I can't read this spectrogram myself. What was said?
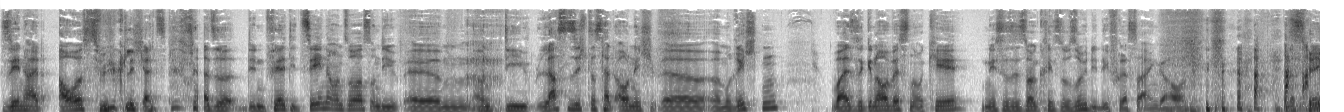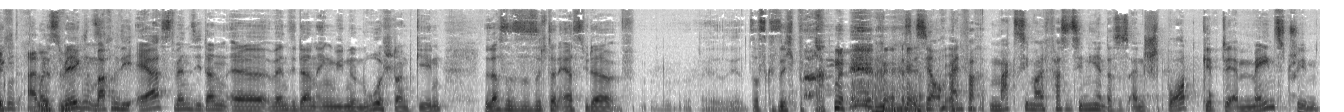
sehen halt aus wirklich als also denen fehlt die Zähne und sowas und die ähm, und die lassen sich das halt auch nicht äh, ähm, richten, weil sie genau wissen, okay, nächste Saison kriegst du sowieso die die Fresse eingehauen. Und deswegen, und deswegen nichts. machen die erst, wenn sie dann, äh, wenn sie dann irgendwie in den Ruhestand gehen, lassen sie sich dann erst wieder äh, das Gesicht machen. Es ist ja auch einfach maximal faszinierend, dass es einen Sport gibt, der im Mainstream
